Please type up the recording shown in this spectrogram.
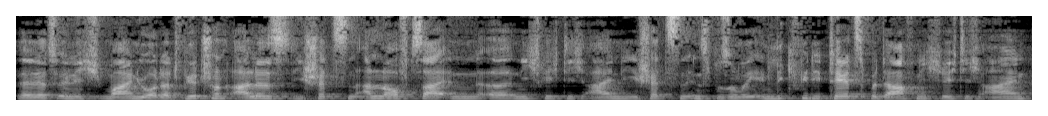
äh, letztendlich meinen, ja, das wird schon alles, die schätzen Anlaufzeiten äh, nicht richtig ein, die schätzen insbesondere in Liquiditätsbedarf nicht richtig ein.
